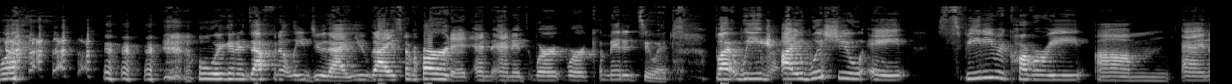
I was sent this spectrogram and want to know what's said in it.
we're, we're gonna definitely do that. You guys have heard it, and and it's we're we're committed to it. But we, Yes. I wish you a speedy recovery. Um, and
